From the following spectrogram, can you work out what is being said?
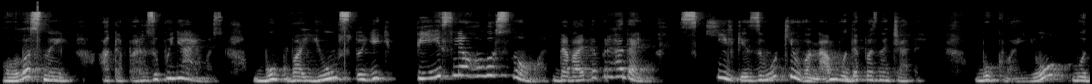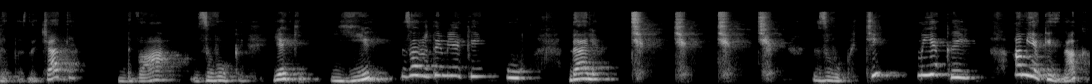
Голосний. А тепер зупиняємось. Буква Ю стоїть після голосного. Давайте пригадаємо, скільки звуків вона буде позначати. Буква Ю буде позначати два звуки. Які? Ї завжди м'який У. Далі ч, ч, ч, ч. Звук Ті м'який. А м'який знак?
